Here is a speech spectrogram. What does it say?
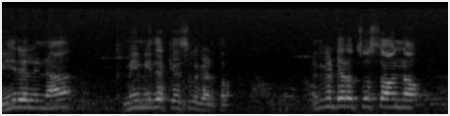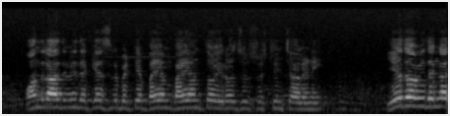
మీరు వెళ్ళినా మీ మీద కేసులు కడతాం. ఎందుకంటే ఈరోజు చూస్తూ ఉన్నాం. వందలాది మీద కేసులు పెట్టి భయం భయంతో ఈరోజు సృష్టించాలని. ఏదో విధంగా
